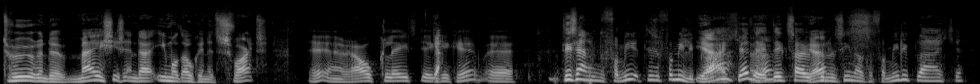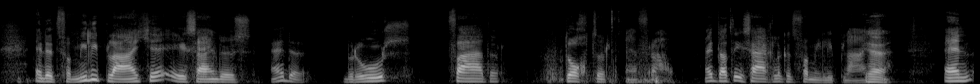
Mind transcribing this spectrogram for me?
treurende meisjes en daar iemand ook in het zwart. Hè, een rouwkleed, denk ja. ik. Hè? Uh, het is eigenlijk de familie, het is een familieplaatje. Ja? Uh-huh. Dit zou je ja? kunnen zien als een familieplaatje. En het familieplaatje is, zijn dus hè, de broers, vader, dochter en vrouw. Hè, dat is eigenlijk het familieplaatje. Ja. En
